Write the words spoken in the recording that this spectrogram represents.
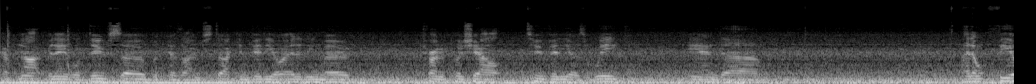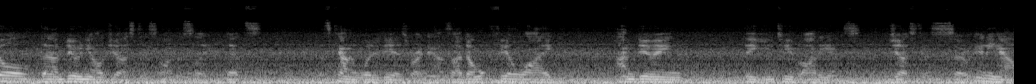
have not been able to do so because I'm stuck in video editing mode, trying to push out two videos a week. And uh, I don't feel that I'm doing y'all justice, honestly. That's that's kind of what it is right now. Is I don't feel like I'm doing the YouTube audience justice. So anyhow,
